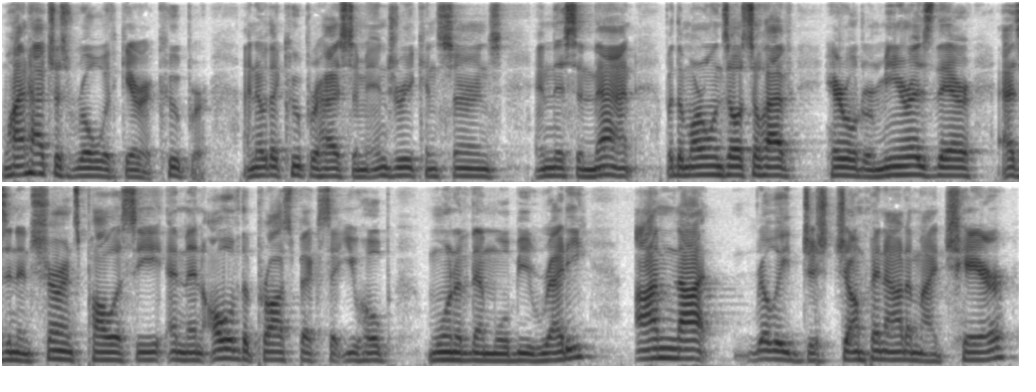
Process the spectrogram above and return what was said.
why not just roll with Garrett Cooper? I know that Cooper has some injury concerns and this and that, but the Marlins also have Harold Ramirez there as an insurance policy, and then all of the prospects that you hope one of them will be ready. I'm not really just jumping out of my chair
